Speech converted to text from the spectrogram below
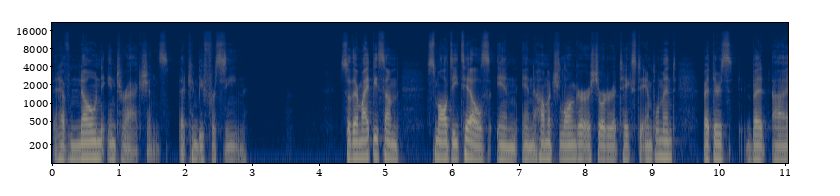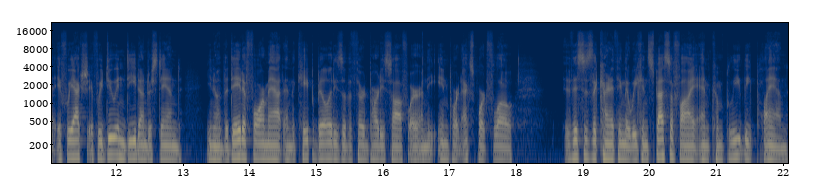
that have known interactions that can be foreseen. So there might be some small details in, in how much longer or shorter it takes to implement, but there's but uh, if we actually if we do indeed understand you know, the data format and the capabilities of the third party software and the import export flow, this is the kind of thing that we can specify and completely plan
